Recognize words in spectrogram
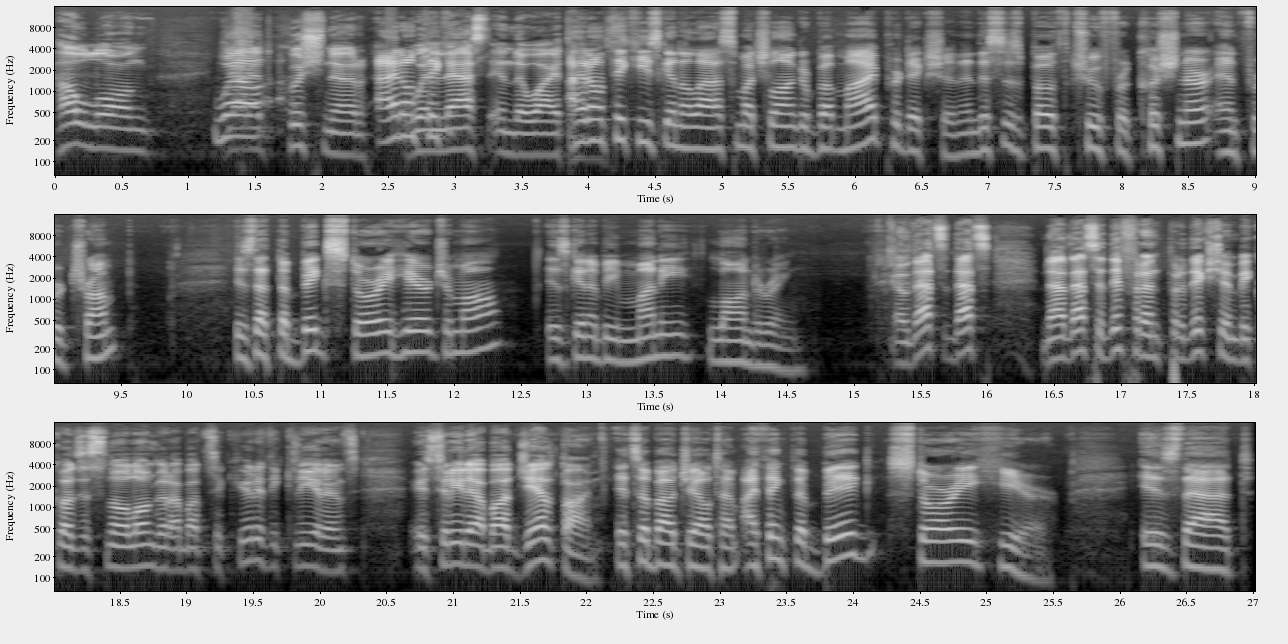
how long? Well, Jared Kushner I don't will think, last in the White House. I don't think he's going to last much longer. But my prediction, and this is both true for Kushner and for Trump, is that the big story here, Jamal, is going to be money laundering. Oh, that's that's now that's a different prediction because it's no longer about security clearance. It's really about jail time. It's about jail time. I think the big story here is that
